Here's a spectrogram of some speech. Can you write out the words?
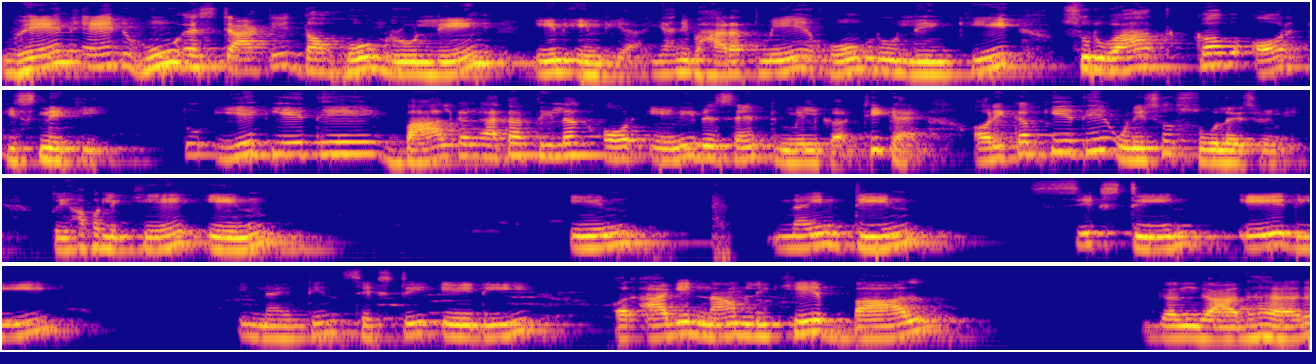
When and who started the home ruling in India यानी भारत में होम रूलिंग की शुरुआत कब और किसने की? तो ये किए थे बाल गंगाधर तिलक और एनी बेसेंट मिलकर। ठीक है? और ये कब किए थे? 1916 ईस्वी में। तो यहाँ पर लिखिए इन इन 1916 एडी इन 1960 एडी और आगे नाम लिखिए Bal Gangadhar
